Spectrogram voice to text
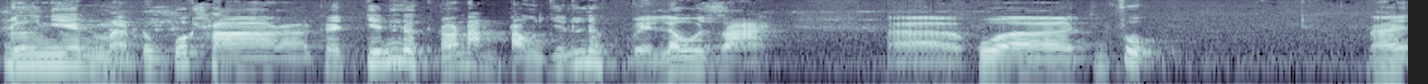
đương nhiên mà Trung Quốc sao cái chiến lược nó nằm trong chiến lược về lâu dài uh, của chính phủ. Đấy.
